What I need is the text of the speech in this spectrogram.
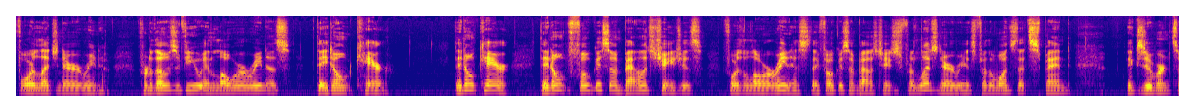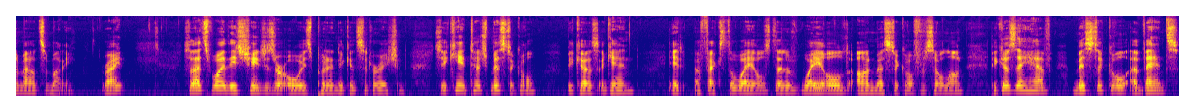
for Legendary Arena. For those of you in lower arenas, they don't care. They don't care. They don't focus on balance changes for the lower arenas. They focus on balance changes for legendary arenas, for the ones that spend exuberant amounts of money, right? So that's why these changes are always put into consideration. So you can't touch Mystical because, again, it affects the whales that have whaled on Mystical for so long because they have mystical events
